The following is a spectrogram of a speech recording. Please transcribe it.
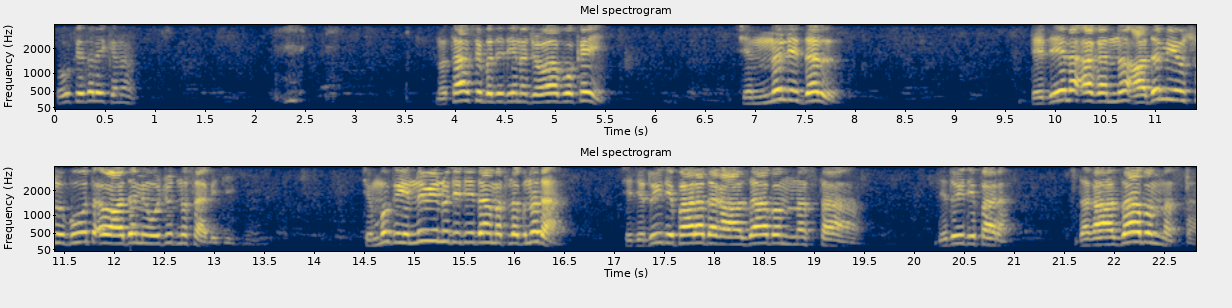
په پیدلې کنه نو تاسو به د دینه جواب وکئ چې نه لیدل د دین هغه نه عدم یو ثبوت او عدم وجود نه ثابتېږي چې موږ یې نه وینو د دې دا مطلب نه ده چې د دوی لپاره د عذاب هم نستا د دوی لپاره دغه عذاب هم نشته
